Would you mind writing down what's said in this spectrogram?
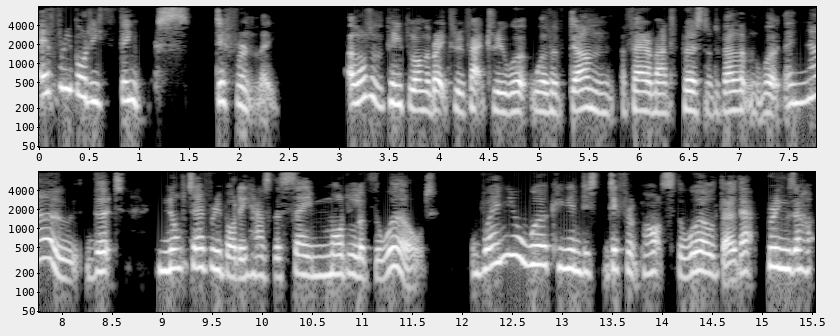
everybody thinks differently. A lot of the people on the Breakthrough Factory will, will have done a fair amount of personal development work. They know that not everybody has the same model of the world. When you're working in dis- different parts of the world though, that brings a,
